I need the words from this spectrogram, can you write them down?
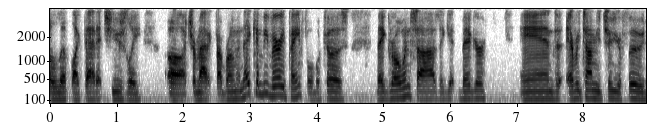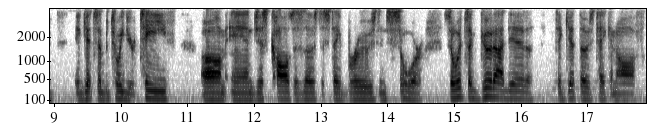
lip like that. It's usually uh, traumatic fibroma, and they can be very painful because they grow in size, they get bigger, and every time you chew your food, it gets in between your teeth. Um, and just causes those to stay bruised and sore. So it's a good idea to, to get those taken off.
